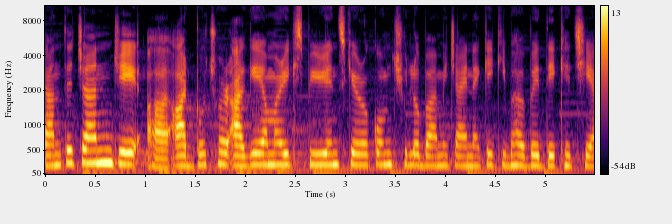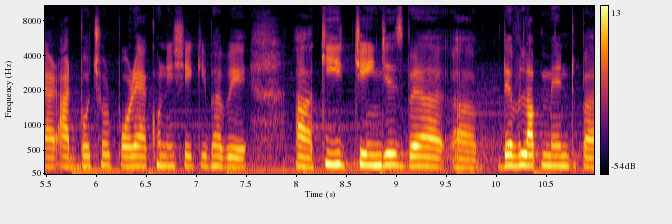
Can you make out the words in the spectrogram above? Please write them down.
জানতে চান যে আট বছর আগে আমার এক্সপিরিয়েন্স কীরকম ছিল বা আমি চায়নাকে কীভাবে দেখেছি আর আট বছর পরে এখন এসে কীভাবে কি চেঞ্জেস বা ডেভেলপমেন্ট বা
